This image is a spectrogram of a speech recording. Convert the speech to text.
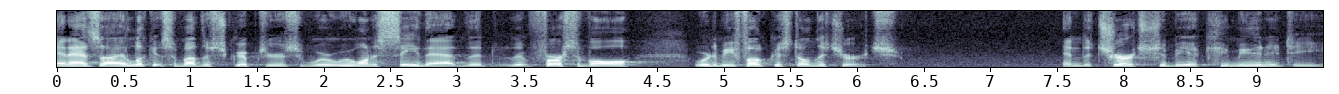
And as I look at some other scriptures where we want to see that, that, that first of all, we're to be focused on the church. And the church should be a community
